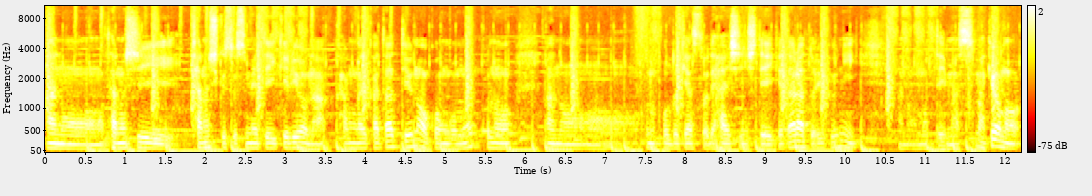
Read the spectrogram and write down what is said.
あの楽しい楽しく進めていけるような考え方っていうのを今後もこのあのこのポッドキャストで配信していけたらというふうにあの思っています。まあ、今日の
